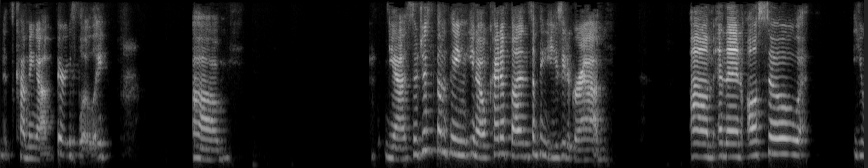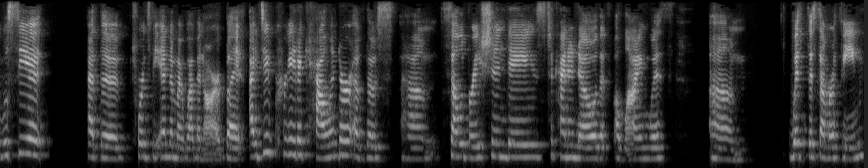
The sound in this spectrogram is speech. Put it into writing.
It's coming up very slowly. Um, yeah, so just something, you know, kind of fun, something easy to grab. Um, and then also you will see it at the towards the end of my webinar, but I did create a calendar of those um, celebration days to kind of know that align with um, with the summer theme.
